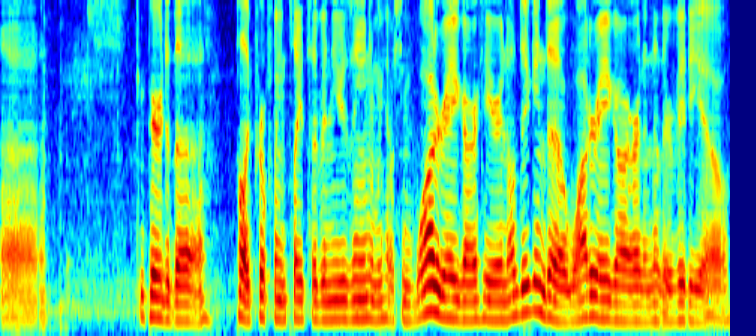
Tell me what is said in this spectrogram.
uh, compared to the polypropylene plates I've been using. And we have some water agar here. And I'll dig into water agar in another video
